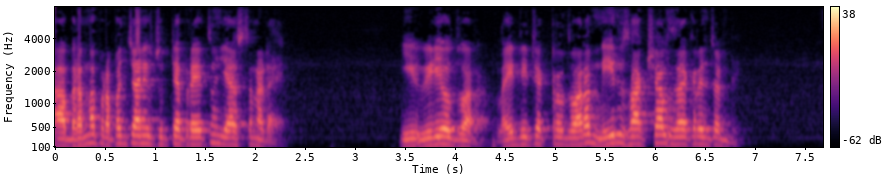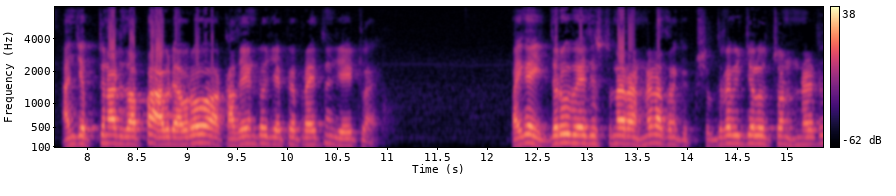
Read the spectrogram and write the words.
ఆ భ్రమ ప్రపంచానికి చుట్టే ప్రయత్నం చేస్తున్నాడు ఆయన. ఈ వీడియో ద్వారా లైట్ డిటెక్టర్ ద్వారా మీరు సాక్ష్యాలు సేకరించండి. అని చెప్తున్నాడు తప్ప ఆవిడెవరో ఆ కథ ఏంటో చెప్పే ప్రయత్నం చేయట్లే. పైగా ఇద్దరూ వేధిస్తున్నారు అంటున్నాడు అతనికి క్షుద్ర విద్యలు వచ్చు అంటున్నాడు.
